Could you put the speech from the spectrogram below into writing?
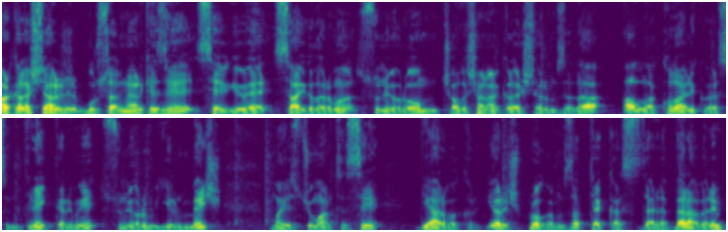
arkadaşlar. Bursa'nın herkese sevgi ve saygılarımı sunuyorum. Çalışan arkadaşlarımıza da Allah kolaylık versin dileklerimi sunuyorum. 25 Mayıs Cumartesi Diyarbakır yarış programımızda tekrar sizlerle beraberim.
